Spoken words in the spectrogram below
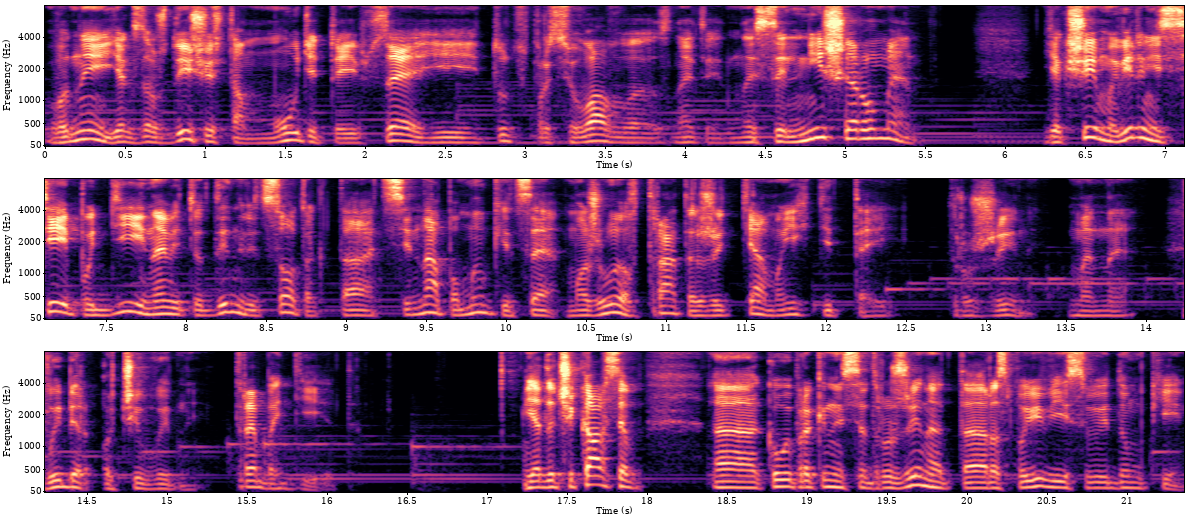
Вони, як завжди, щось там мутять і все. І тут спрацював, е, знаєте, найсильніший аргумент. Якщо ймовірність цієї події навіть 1%, та ціна помилки це можлива втрата життя моїх дітей, дружини, мене. Вибір очевидний. Треба діяти. Я дочекався, е, коли прокинеться дружина, та розповів їй свої думки.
